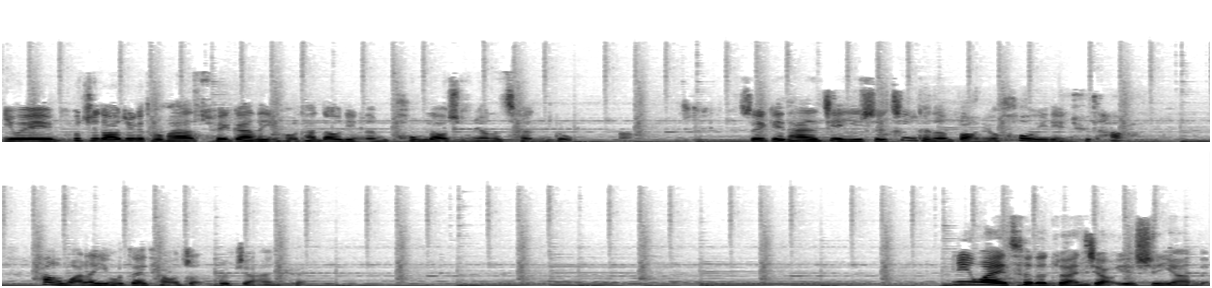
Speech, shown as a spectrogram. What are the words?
因为不知道这个头发吹干了以后，它到底能蓬到什么样的程度啊？所以给他的建议是，尽可能保留厚一点去烫，烫完了以后再调整会比较安全。另外一侧的转角也是一样的。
